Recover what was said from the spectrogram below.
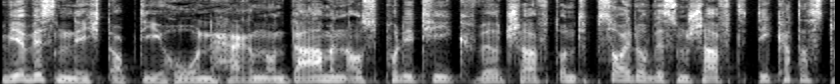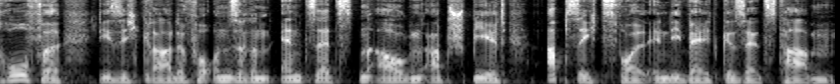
Wir wissen nicht, ob die hohen Herren und Damen aus Politik, Wirtschaft und Pseudowissenschaft die Katastrophe, die sich gerade vor unseren entsetzten Augen abspielt, absichtsvoll in die Welt gesetzt haben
